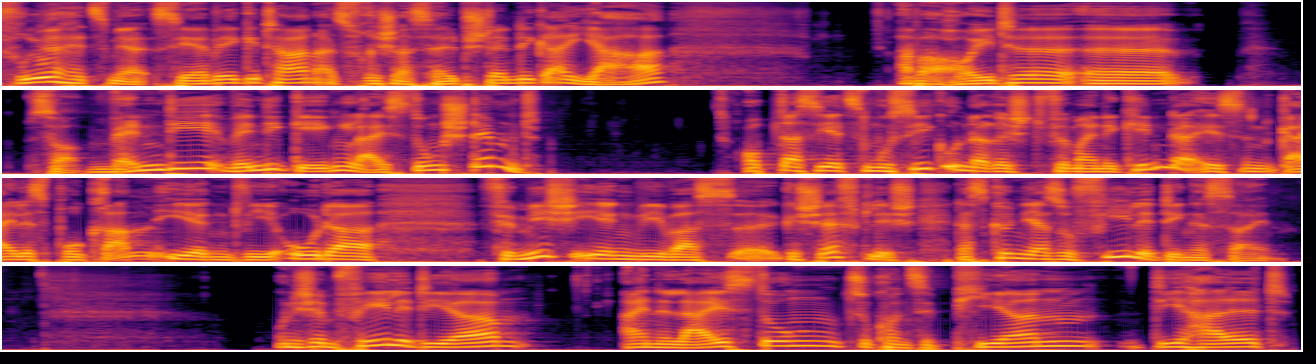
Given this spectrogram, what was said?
Früher hätte es mir sehr weh getan, als frischer Selbstständiger, ja. Aber heute, äh, so, wenn die, wenn die Gegenleistung stimmt. Ob das jetzt Musikunterricht für meine Kinder ist, ein geiles Programm irgendwie oder für mich irgendwie was äh, geschäftlich, das können ja so viele Dinge sein. Und ich empfehle dir, eine Leistung zu konzipieren, die halt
